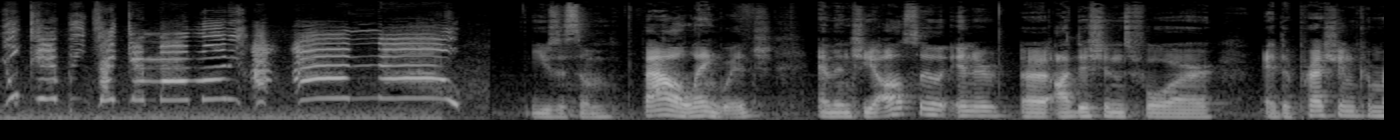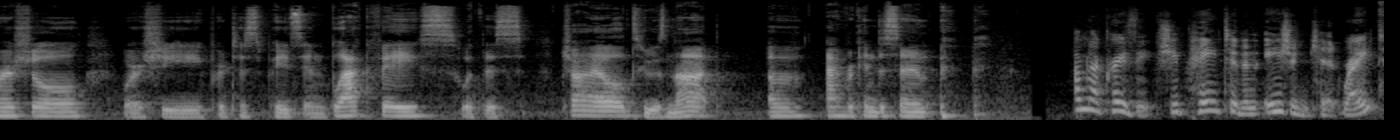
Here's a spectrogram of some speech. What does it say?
You can't be taking my money. No. uses some foul language. And then she also inter- uh, auditions for a depression commercial where she participates in blackface with this child who is not of African descent. I'm not crazy. She painted an Asian kid, right?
